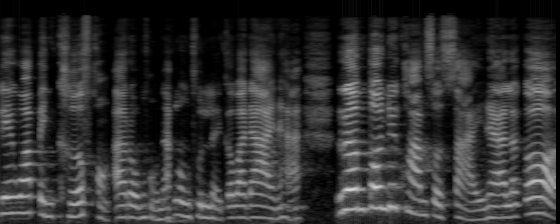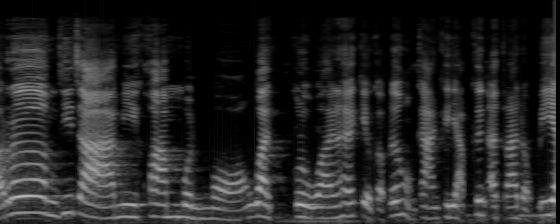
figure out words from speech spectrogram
เรียกว่าเป็น curve ของอารมณ์ของนักลงทุนเลยก็ว่าได้นะคะ เริ่มต้นด้วยความสดใสนะคะแล้วก็เริ่มที่จะมีความหม่นหมองหวาดกลัวนะคะเกี่ยวกับเรื่องของการขยับขึ้นอัตราดอกเบี้ย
